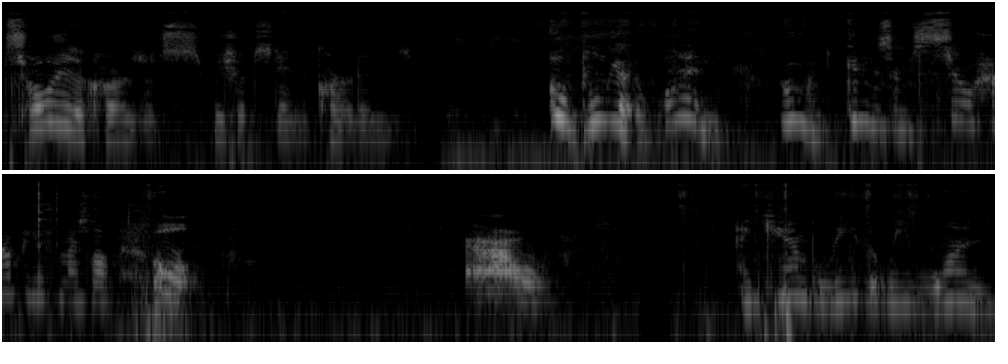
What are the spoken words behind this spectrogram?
told you the curtains, we should stay in the curtains. Oh boy, I won! Oh my goodness, I'm so happy with myself. Oh! Ow! I can't believe that we won.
